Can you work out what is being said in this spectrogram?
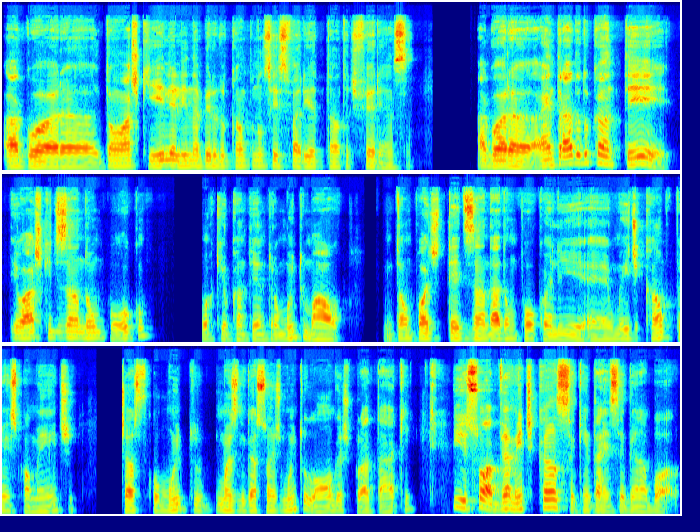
Agora, então eu acho que ele ali na beira do campo não sei se faria tanta diferença. Agora, a entrada do Kanté, eu acho que desandou um pouco, porque o Kanté entrou muito mal. Então pode ter desandado um pouco ali é, o meio de campo, principalmente. Chelsea ficou muito, umas ligações muito longas para o ataque. E isso, obviamente, cansa quem está recebendo a bola.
